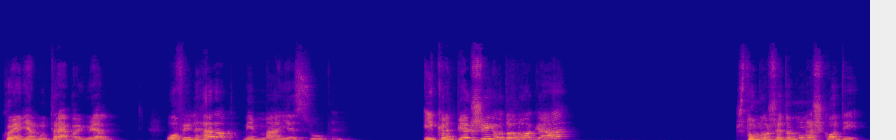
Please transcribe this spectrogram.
koje njemu trebaju, jel? Ofin herab mimma jesu. I kad bježi od onoga, što može da mu naškodi,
